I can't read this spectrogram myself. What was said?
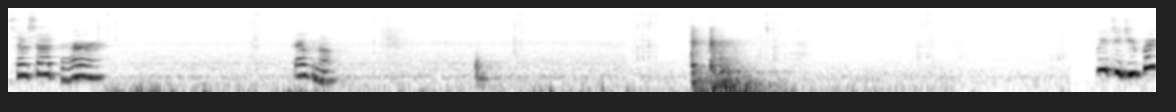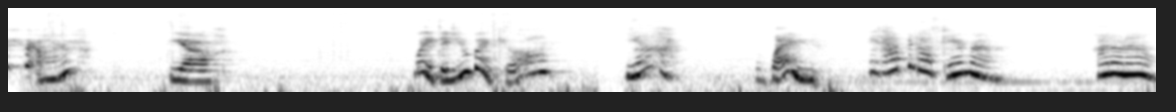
So sad for her. Have enough. Wait, did you break your arm? Yeah. Wait, did you wake your arm? Yeah, When? it happened off camera. I don't know.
